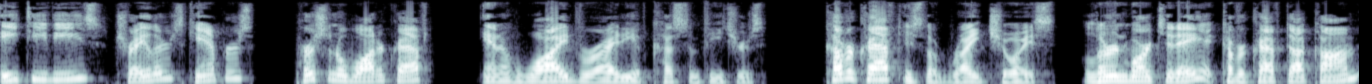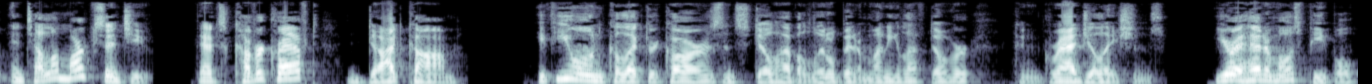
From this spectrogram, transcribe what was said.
ATVs, trailers, campers, personal watercraft, and a wide variety of custom features. Covercraft is the right choice. Learn more today at covercraft.com and tell them Mark sent you. That's covercraft.com. If you own collector cars and still have a little bit of money left over, congratulations. You're ahead of most people.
